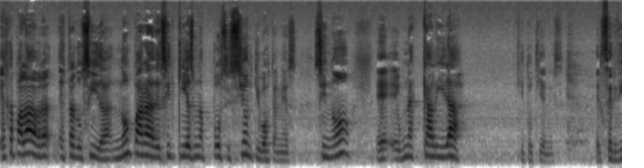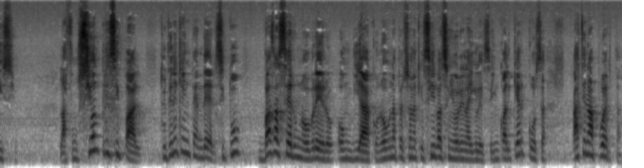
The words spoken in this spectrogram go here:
esta palabra es traducida no para decir que es una posición que vos tenés, sino eh, una calidad que tú tienes, el servicio. La función principal, tú tienes que entender, si tú vas a ser un obrero o un diácono o una persona que sirva al Señor en la iglesia, en cualquier cosa, hazte la puerta,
